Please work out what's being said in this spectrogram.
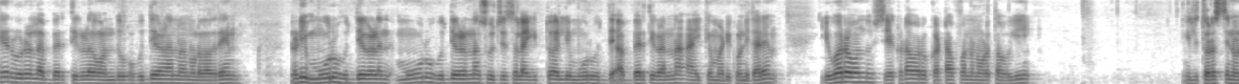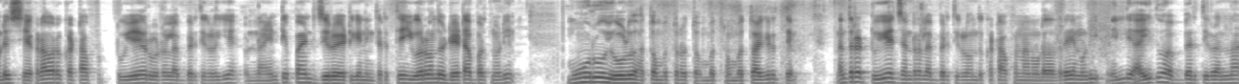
ಎ ರೂರಲ್ ಅಭ್ಯರ್ಥಿಗಳ ಒಂದು ಹುದ್ದೆಗಳನ್ನು ನೋಡೋದಾದರೆ ನೋಡಿ ಮೂರು ಹುದ್ದೆಗಳನ್ನು ಮೂರು ಹುದ್ದೆಗಳನ್ನು ಸೂಚಿಸಲಾಗಿತ್ತು. ಅಲ್ಲಿ ಮೂರು ಹುದ್ದೆ ಅಭ್ಯರ್ಥಿಗಳನ್ನು ಆಯ್ಕೆ ಮಾಡಿಕೊಂಡಿದ್ದಾರೆ. ಇವರ ಒಂದು ಶೇಕಡಾವಾರು ಕಟ್ ಆಫನ್ನು ನೋಡ್ತಾ ಹೋಗಿ. ಇಲ್ಲಿ ತೋರಿಸ್ತೀನಿ ನೋಡಿ, ಶೇಕಡಾವಾರು cut off two A rural ಅಭ್ಯರ್ಥಿಗಳಿಗೆ ನೈಂಟಿ ಪಾಯಿಂಟ್ ಜೀರೋ ಏಯ್ಟ್ಗೆ ನಿಂತಿರುತ್ತೆ. ಇವರ ಒಂದು ಡೇಟ್ ಆಫ್ ಬರ್ತ್ ನೋಡಿ, ಮೂರು ಏಳು ಹತ್ತೊಂಬತ್ತು ನೂರ ತೊಂಬತ್ತೊಂಬತ್ತು ಆಗಿರುತ್ತೆ. ನಂತರ ಟು ಎ ಜನರಲ್ ಅಭ್ಯರ್ಥಿಗಳ ಒಂದು ಕಟ್ ಆಫನ್ನು ನೋಡೋದಾದರೆ, ನೋಡಿ, ಇಲ್ಲಿ ಐದು ಅಭ್ಯರ್ಥಿಗಳನ್ನು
